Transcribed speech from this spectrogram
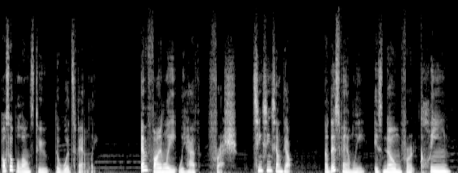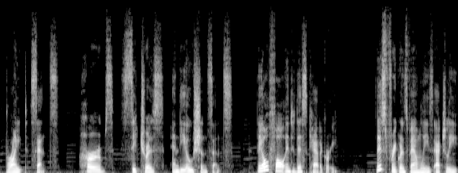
also belongs to the woods family. And finally, we have fresh 清新香调。Now this family is known for clean, bright scents, herbs, citrus, and the ocean scents. They all fall into this category. This fragrance family is actually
